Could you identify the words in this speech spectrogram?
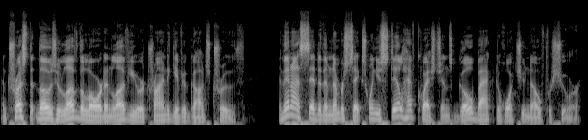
and trust that those who love the Lord and love you are trying to give you God's truth. And then I said to them, number six, when you still have questions, go back to what you know for sure.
